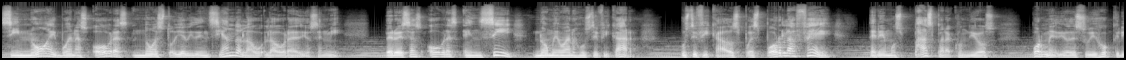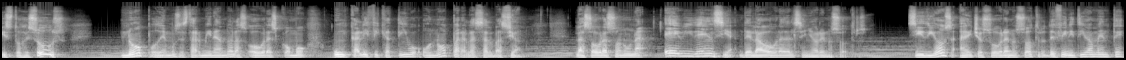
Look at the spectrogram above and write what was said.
Si no hay buenas obras, no estoy evidenciando la, obra de Dios en mí. Pero esas obras en sí no me van a justificar. Justificados pues por la fe, tenemos paz para con Dios por medio de su Hijo Cristo Jesús. No podemos estar mirando las obras como un calificativo o no para la salvación. Las obras son una evidencia de la obra del Señor en nosotros. Si Dios ha hecho su obra en nosotros, definitivamente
